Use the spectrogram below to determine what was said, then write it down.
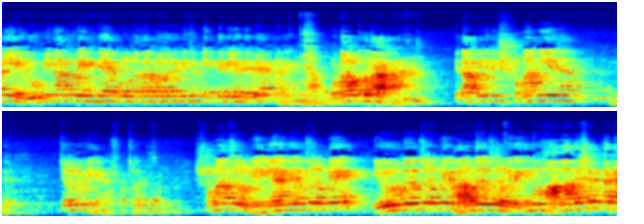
নিয়ে রুপি না করে ইন্ডিয়ার কলকাতার বাজারে কিছু কিনতে গেলে দেবে আপনাকে? ওটাও তো টাকা। কিন্তু আপনি যদি সোনা নিয়ে যান চলবে কি না? সোনা চলবে ইংল্যান্ডেও চলবে ইউরোপেও চলবে ভারতেও চলবে কিন্তু বাংলাদেশের টাকা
